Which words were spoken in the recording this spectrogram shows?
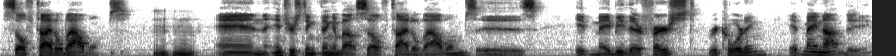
self titled albums. Mm-hmm. And the interesting thing about self titled albums is it may be their first recording, it may not be.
